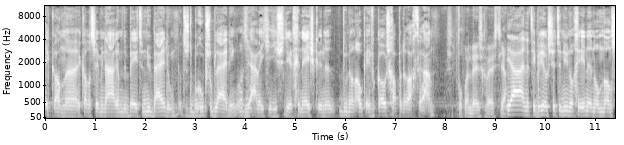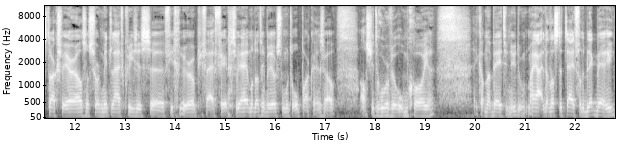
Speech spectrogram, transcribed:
ik, kan, uh, ik kan het seminarium er beter nu bij doen. Dat is de beroepsopleiding. Want ja, weet je, je studeert geneeskunde, doe dan ook even kooschappen erachteraan. Als je toch bent bezig geweest, ja. Ja, en het Hebreeuws zit er nu nog in. En om dan straks weer als een soort midlife crisis figuur op je 45 weer helemaal dat Hebreeuws te moeten oppakken en zo. Als je het roer wil omgooien. Ik kan dat beter nu doen. Maar ja, dat was de tijd van de Blackberry.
